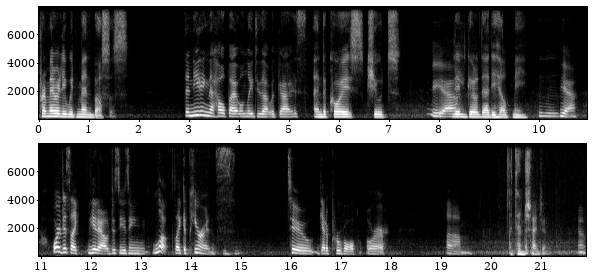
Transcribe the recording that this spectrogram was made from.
primarily with men bosses. The needing the help, I only do that with guys. And the coy, cute, yeah, little girl, daddy, help me. Mm-hmm. Yeah, or just like you know, just using look, like appearance, mm-hmm. to get approval or um, attention. Attention. Yeah.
